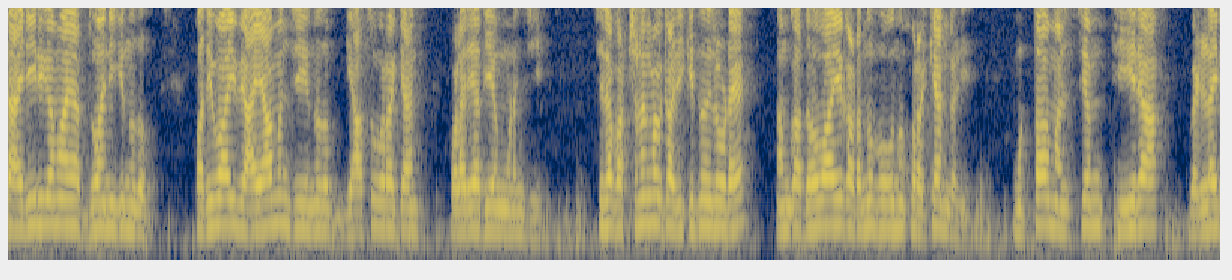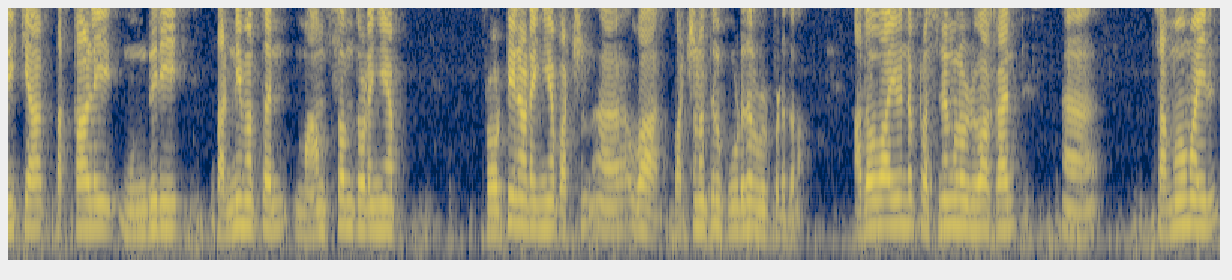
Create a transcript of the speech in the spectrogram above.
ശാരീരികമായി അധ്വാനിക്കുന്നതും പതിവായി വ്യായാമം ചെയ്യുന്നതും ഗ്യാസ് കുറയ്ക്കാൻ വളരെയധികം ഗുണം ചെയ്യും. ചില ഭക്ഷണങ്ങൾ കഴിക്കുന്നതിലൂടെ നമുക്ക് അധോവായു കടന്നു പോകുന്നു കുറയ്ക്കാൻ കഴിയും. മുട്ട മത്സ്യം ചീര വെള്ളരിക്ക തക്കാളി മുന്തിരി തണ്ണിമത്തൻ മാംസം തുടങ്ങിയ പ്രോട്ടീൻ അടങ്ങിയ ഭക്ഷണ ഭക്ഷണത്തിൽ കൂടുതൽ ഉൾപ്പെടുത്തണം. അധോവായുവിന്റെ പ്രശ്നങ്ങൾ ഒഴിവാക്കാൻ ചമോമയിൽ ചമോമൈൽ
